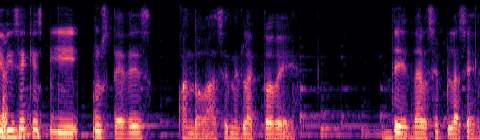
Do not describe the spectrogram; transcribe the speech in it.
que dice que si ustedes cuando hacen el acto de de darse placer,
